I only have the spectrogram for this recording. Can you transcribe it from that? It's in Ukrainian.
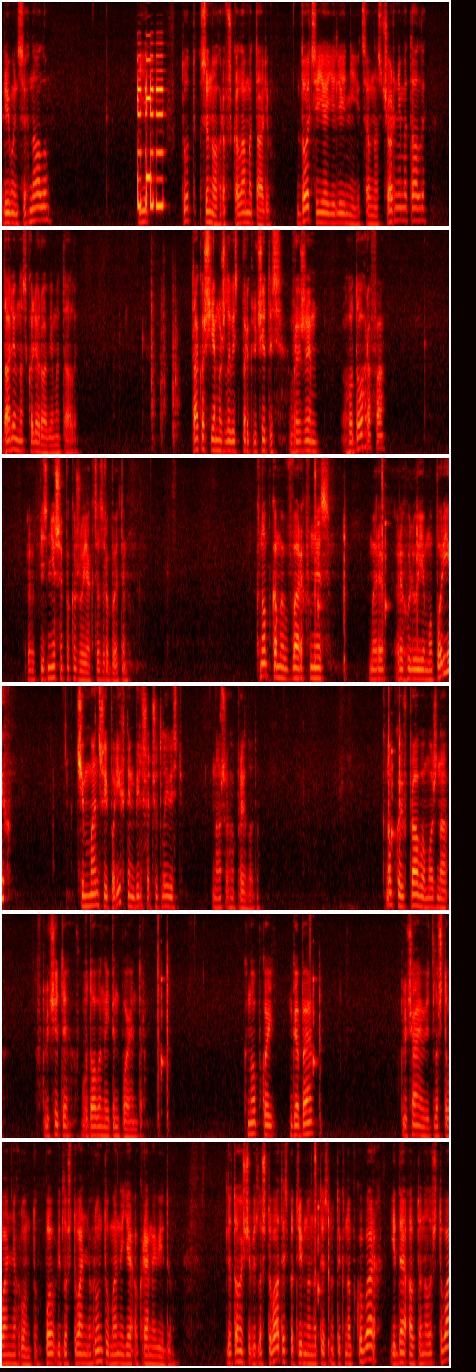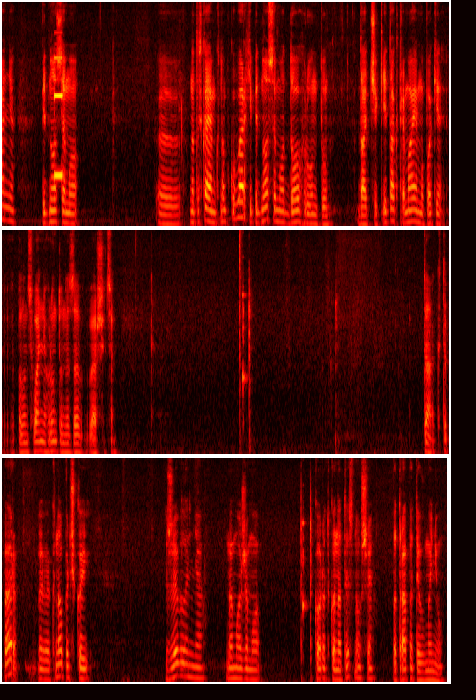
рівень сигналу і тут синограф, шкала металів. До цієї лінії це в нас чорні метали, далі в нас кольорові метали. Також є можливість переключитись в режим годографа. Е, Пізніше покажу, як це зробити. Кнопками вверх-вниз ми регулюємо поріг. Чим менший поріг, тим більша чутливість нашого приладу. Кнопкою вправо можна включити вбудований пінпоінтер. Кнопкою GB включаємо відлаштування ґрунту. По відлаштуванню ґрунту в мене є окреме відео. Для того, щоб відлаштуватись, потрібно натиснути кнопку вверх, іде автоналаштування, підносимо, е, натискаємо кнопку вверх і підносимо до ґрунту датчик. І так тримаємо, поки балансування ґрунту не завершиться. Так, тепер е, кнопочкою живлення ми можемо, коротко натиснувши, потрапити в меню.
